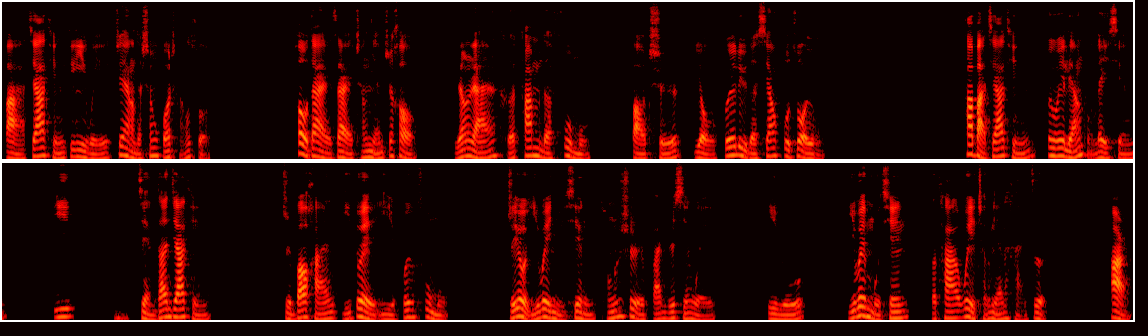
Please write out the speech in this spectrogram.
把家庭定义为这样的生活场所：后代在成年之后。仍然和他们的父母保持有规律的相互作用。他把家庭分为两种类型：一、简单家庭，只包含一对已婚父母，只有一位女性从事繁殖行为，比如一位母亲和她未成年的孩子；二、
